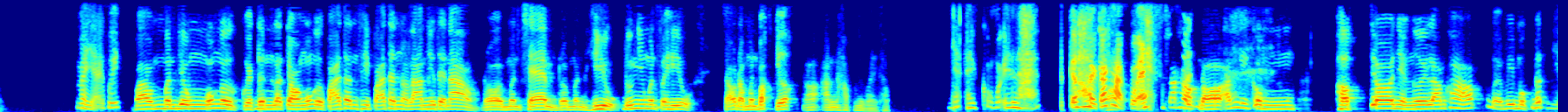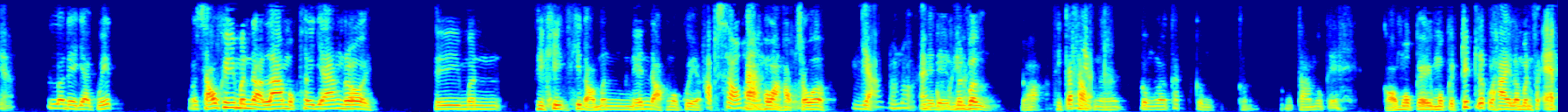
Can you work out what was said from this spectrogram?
Và giải quyết. Và mình dùng ngôn ngữ quyết định là chọn ngôn ngữ Python thì Python nó làm như thế nào? Rồi mình xem rồi mình hiểu. Đương nhiên mình phải hiểu. Sau đó mình bắt trước đó anh học như vậy thôi. Dạ em cũng nghĩ là cái hồi cách học của em. Cách học đó anh đi cùng hợp cho những người làm khoa học. Bởi vì mục đích dạ. là để giải quyết. Và sau khi mình đã làm một thời gian rồi thì mình thì khi khi đó mình nên đọc một quyển học sâu hơn hoàng học sâu hơn. Dạ đúng rồi em để, để mình vâng. Đó thì cách học dạ. cũng là cách cũng cũng, cũng một cái có một cái một cái trick rất là hay là mình phải ép.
